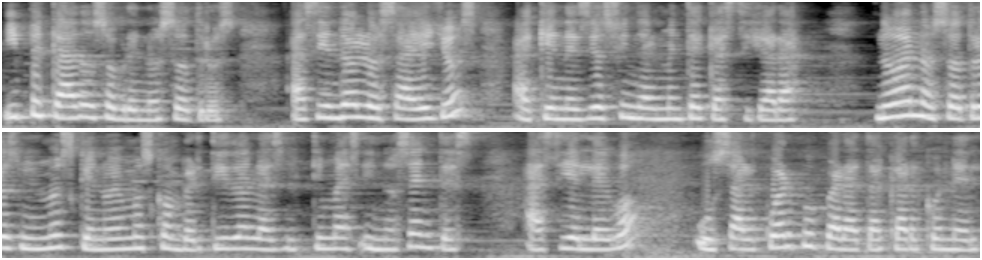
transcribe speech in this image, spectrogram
y pecado sobre nosotros, haciéndolos a ellos a quienes Dios finalmente castigará no a nosotros mismos que no hemos convertido en las víctimas inocentes. Así el ego usa el cuerpo para atacar con él,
